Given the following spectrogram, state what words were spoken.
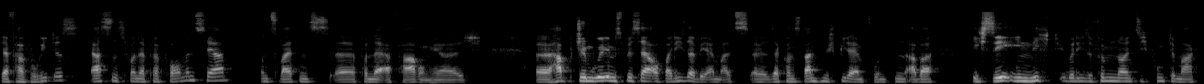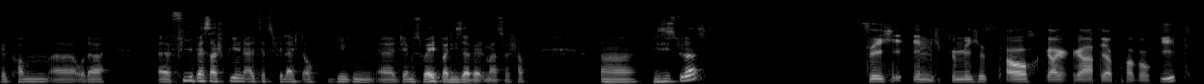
der Favorit ist. Erstens von der Performance her und zweitens äh, von der Erfahrung her. Ich äh, habe Jim Williams bisher auch bei dieser WM als äh, sehr konstanten Spieler empfunden, aber ich sehe ihn nicht über diese 95-Punkte-Marke kommen äh, oder äh, viel besser spielen als jetzt vielleicht auch gegen äh, James Wade bei dieser Weltmeisterschaft. Äh, wie siehst du das? sehe ich ähnlich. Für mich ist auch Gaga der Favorit.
